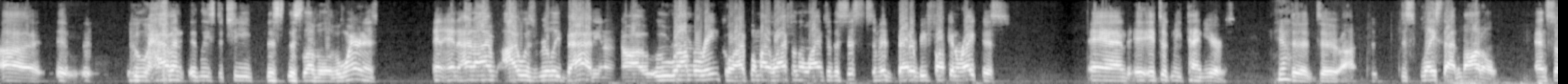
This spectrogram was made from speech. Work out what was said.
uh, it, who haven't at least achieved this this level of awareness, and and, and I I was really bad, you know. Uh, Hoorah Marine Corps! I put my life on the line for the system. It better be fucking righteous. And it, it took me ten years, yeah, to to, uh, to displace that model. And so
